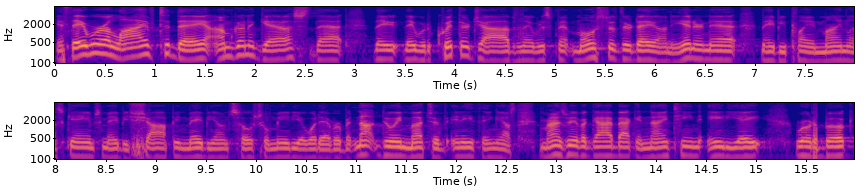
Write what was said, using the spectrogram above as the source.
If they were alive today, I'm going to guess that they, they would have quit their jobs and they would have spent most of their day on the internet, maybe playing mindless games, maybe shopping, maybe on social media, whatever, but not doing much of anything else. Reminds me of a guy back in 1988 wrote a book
